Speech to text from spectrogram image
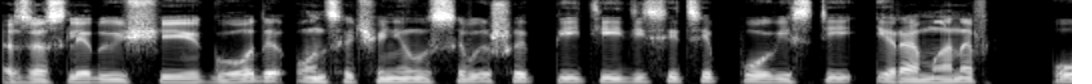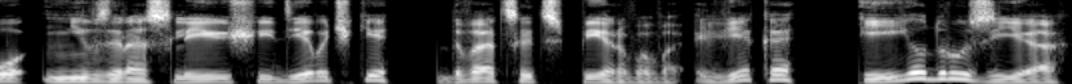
За следующие годы он сочинил свыше 50 повестей и романов о невзрослеющей девочке 21 века и ее друзьях,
